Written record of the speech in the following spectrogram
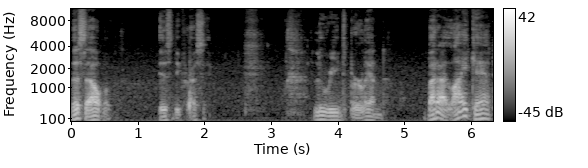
this album is depressing. Lou Reed's Berlin, but I like it.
